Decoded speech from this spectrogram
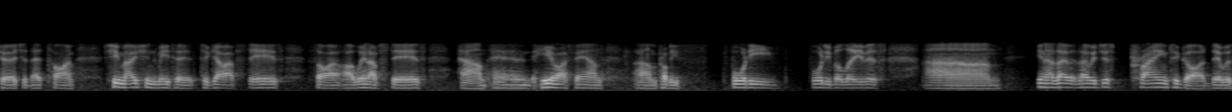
church at that time she motioned me to, to go upstairs, so I, I went upstairs, um, and here I found um, probably 40, 40 believers. Um, you know, they, they were just praying to God. There was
